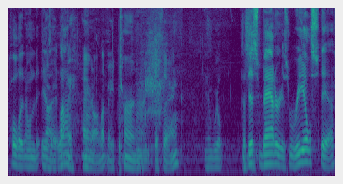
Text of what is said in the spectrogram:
pull it on the. Is All a lot. let me hang on. Let me turn the thing. And we'll, This this batter is real stiff.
